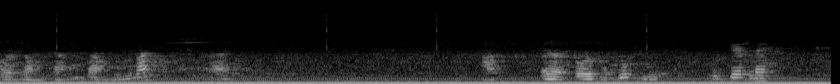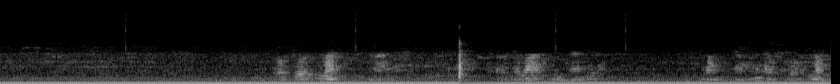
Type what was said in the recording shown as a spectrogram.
thuộc lòng trắng và mí mắt Đấy. Đấy. bây giờ tôi cũng rút mí kết lên rồi tôi mặt Đấy. và các bạn nhìn thấy là lòng trắng là thuộc lòng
